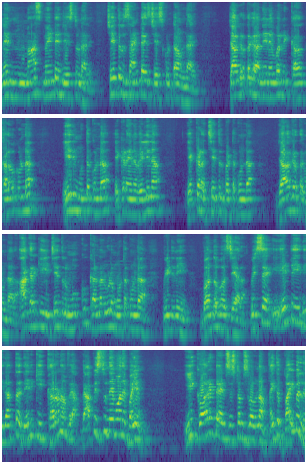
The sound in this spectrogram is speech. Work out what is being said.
నేను మాస్క్ మెయింటైన్ చేస్తుండాలి. చేతులు శానిటైజ్ చేసుకుంటా ఉండాలి. జాగ్రత్తగా నేను ఎవరిని క- కలవకుండా ఏది ముట్టకుండా ఎక్కడైనా వెళ్ళినా ఎక్కడ చేతులు పెట్టకుండా జాగ్రత్తగా ఉండాలి. ఆఖరికి ఈ చేతులు ముక్కు కళ్ళను కూడా ముట్టకుండా వీటిని బందోబస్తు చేయాలి. విసే ఏంటి ఇది? ఇదంతా దేనికి? కరోనా వ్యాపిస్తుందేమో అనే భయం. ఈ క్వారంటైన్ సిస్టమ్స్లో ఉన్నాం. అయితే బైబిల్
